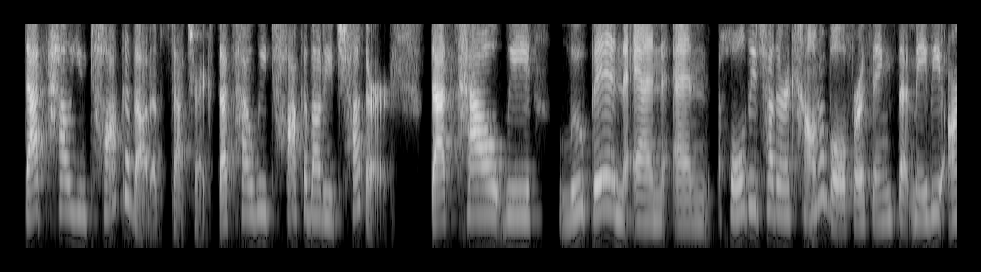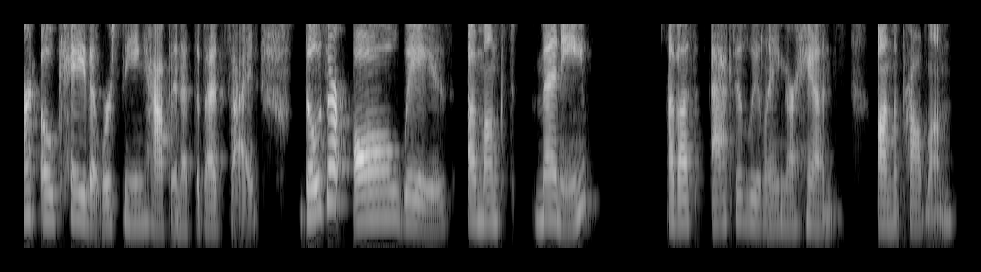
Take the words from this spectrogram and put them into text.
That's how you talk about obstetrics. That's how we talk about each other. That's how we loop in and and hold each other accountable for things that maybe aren't okay that we're seeing happen at the bedside. Those are all ways amongst many of us actively laying our hands on the problem.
